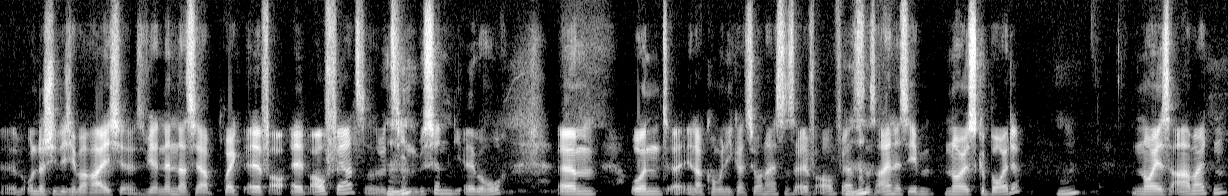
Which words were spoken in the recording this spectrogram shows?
äh, unterschiedliche Bereiche. Wir nennen das ja Projekt Elf, Elb aufwärts, also wir ziehen mhm. ein bisschen die Elbe hoch. Ähm, und äh, in der Kommunikation heißt es Elf aufwärts. Mhm. Das eine ist eben neues Gebäude, mhm. neues Arbeiten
